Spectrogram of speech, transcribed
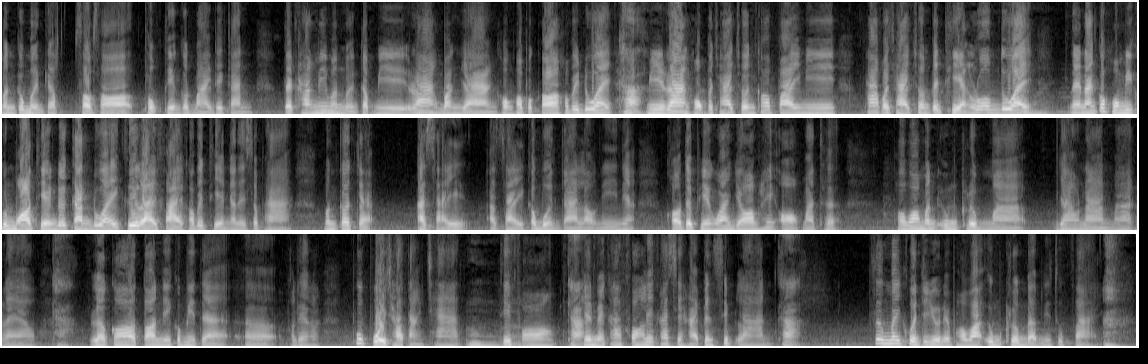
มันก็เหมือนกับสสถกเถียงกฎหมายด้วยกัน แต่ครั้งนี้มันเหมือนกับมีร่างบางอย่างของคอปกเข้าไปด้วยค่ะมีร่างของประชาชนเข้าไป มีภาคประชาชนไปเถียงร่วมด้วยอืมในนั้นก็คงมีคุณหมอเถียงด้วยกันด้วย คือหลายฝ่ายเข้าไปเถียงกันในสภา มันก็จะอาศัยอาศัยกระบวนการเหล่านี้เนี่ยขอแต่เพียงว่ายอมให้ออกมาเถอะ เพราะว่ามันอึมครึมมา ยาวนานมากแล้วค่ะแล้วก็ตอนนี้ก็มีแต่เอ่อเขาเรียกว่าผู้ป่วยชาวต่างชาติอืมที่ฟ้องค่ะเห็นไหมคะ ฟ้องเรียกค่าเสียหายเป็น 10 ล้านค่ะซึ่งไม่ควรจะอยู่ในภาวะอึมครึมแบบนี้ทุกฝ่าย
